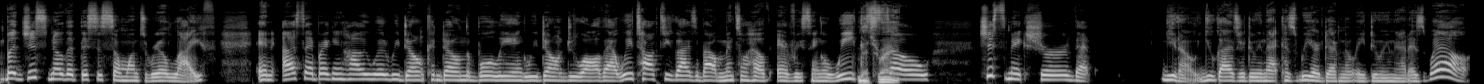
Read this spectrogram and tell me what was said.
But just know that this is someone's real life. And us at Breaking Hollywood, we don't condone the bullying, we don't do all that. We talk to you guys about mental health every single week. That's right. So just make sure that you know, you guys are doing that because we are definitely doing that as well.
